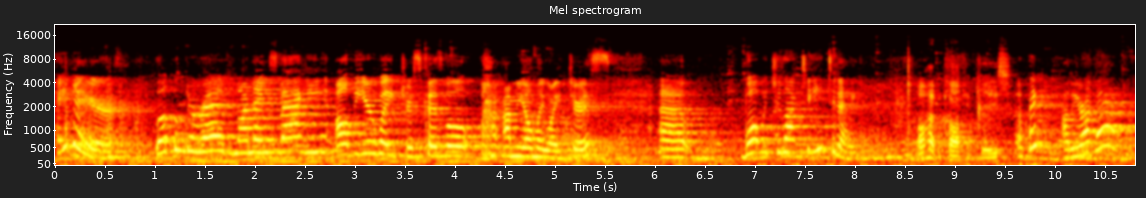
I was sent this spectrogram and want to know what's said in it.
Hey there. Welcome to Red. My name's Maggie. I'll be your waitress because, well, I'm the only waitress. Uh, what would you like to eat today? I'll have a coffee, please. Okay, I'll be right back.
